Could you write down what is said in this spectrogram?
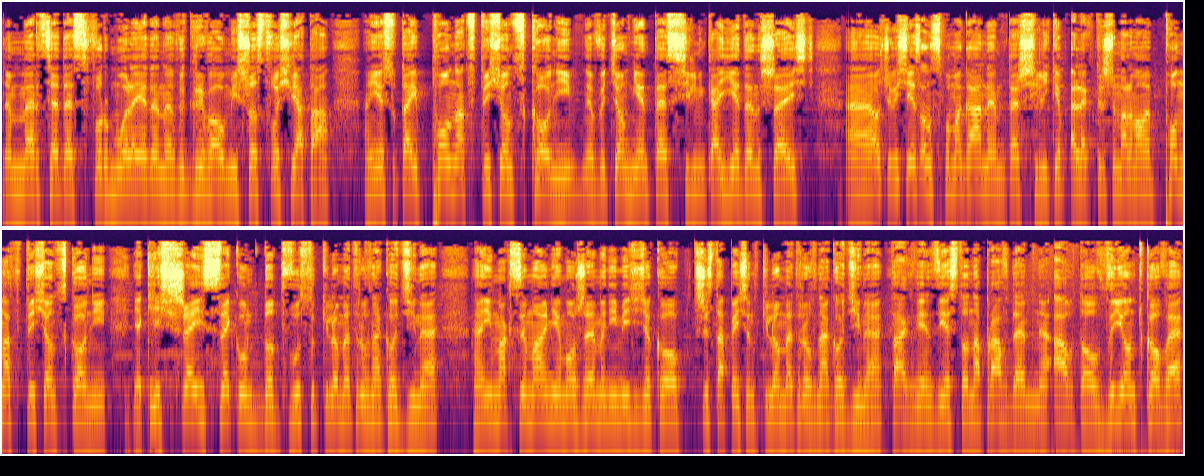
Mercedes Formule 1 wygrywał Mistrzostwo Świata. Jest tutaj ponad 1000 koni, wyciągnięte z silnika 1.6. E, oczywiście jest on wspomagany też silnikiem elektrycznym, ale mamy ponad 1000 koni, jakieś 6 sekund do 200 km na godzinę e, i maksymalnie możemy nim jeździć około 350 km na godzinę. Tak więc jest to naprawdę auto wyjątkowe.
